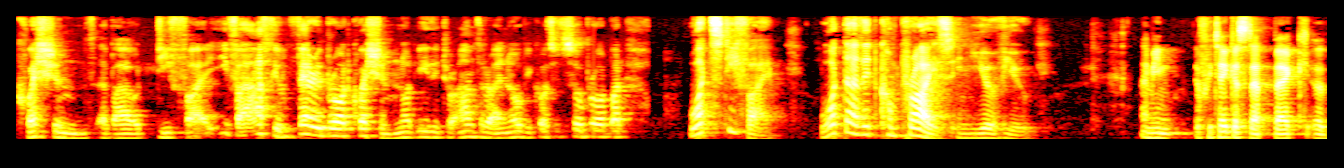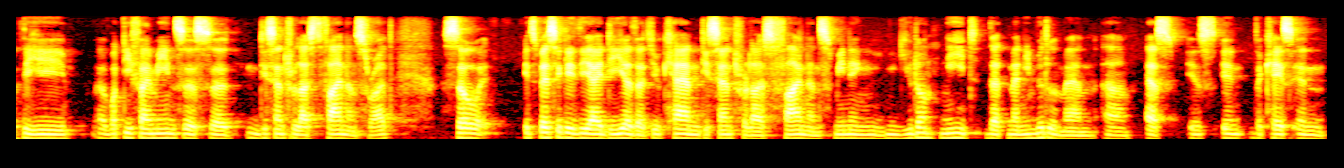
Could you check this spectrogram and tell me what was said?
questions about DeFi. If I ask you a very broad question, not easy to answer, I know because it's so broad, but what's DeFi? What does it comprise in your view? I mean, if we take a step back, uh, the uh, what DeFi means is uh, decentralized finance, right? So it's basically the idea that you can decentralize finance, meaning you don't need that many middlemen, uh, as is in the case in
